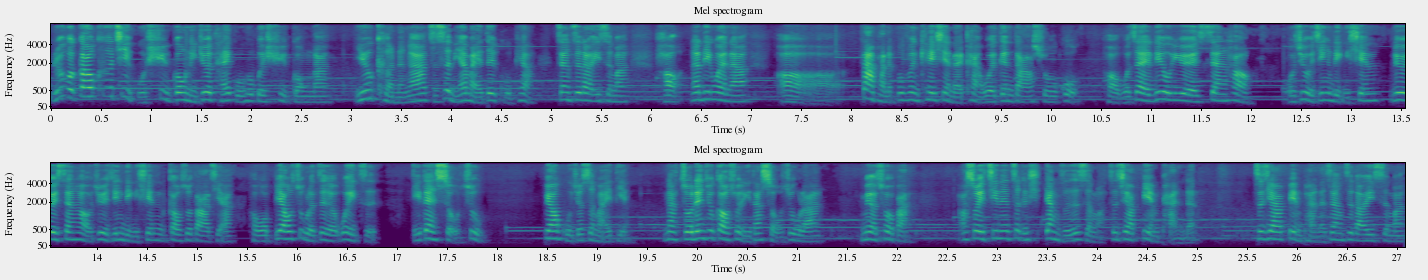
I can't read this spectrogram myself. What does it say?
如果高科技股续攻，你觉得台股会不会续攻呢？也有可能啊，只是你要买对股票，这样知道意思吗？好，那另外呢，呃，大盘的部分 K 线来看，我也跟大家说过，好，我在六月三号我就已经领先，六月三号我就已经领先告诉大家，好，我标注了这个位置，一旦守住。标股就是买点，那昨天就告诉你它守住了，没有错吧？啊，所以今天这个样子是什么？这就要变盘的，这就要变盘的，这样知道意思吗？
